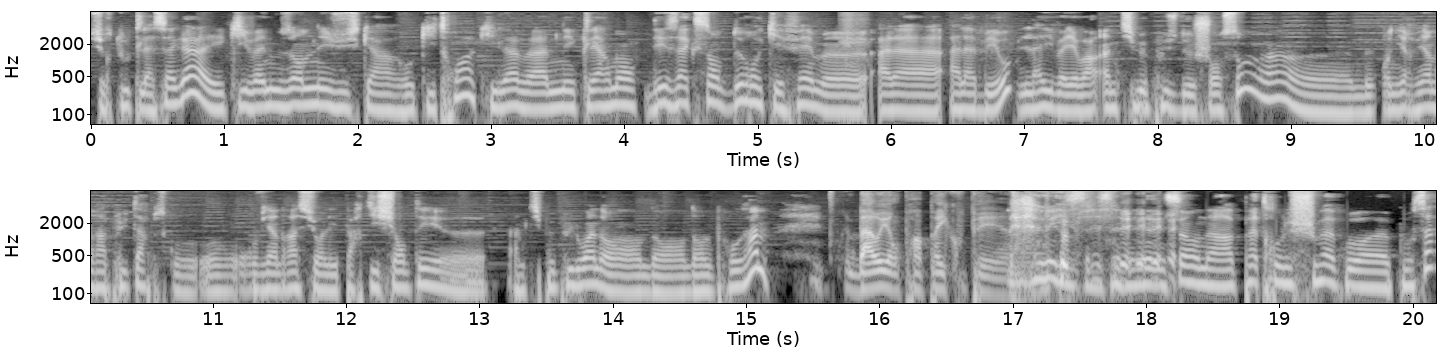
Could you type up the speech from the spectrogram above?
sur toute la saga et qui va nous emmener jusqu'à Rocky 3 qui là va amener clairement des accents de Rock FM euh, à la à la BO. Là, il va y avoir un petit peu plus de chansons hein, euh, mais on y reviendra plus tard parce qu'on on- on reviendra sur les parties chantées euh, un petit peu plus loin dans dans, dans le programme. Bah oui, on prend pas y couper. hein. oui, ça, ça- ça, on n'aura pas trop le choix pour euh, pour ça.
